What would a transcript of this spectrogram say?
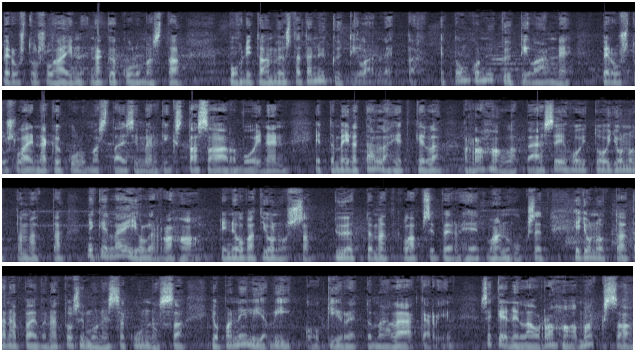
perustuslain näkökulmasta pohditaan myös tätä nykytilannetta, että onko nykytilanne perustuslain näkökulmasta esimerkiksi tasa-arvoinen, että meillä tällä hetkellä rahalla pääsee hoitoon jonottamatta. Ne, kellä ei ole rahaa, niin ne ovat jonossa. Työttömät, lapsiperheet, vanhukset, he jonottaa tänä päivänä tosi monessa kunnassa jopa neljä viikkoa kiireettömään lääkäriin. Se, kenellä on rahaa maksaa,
